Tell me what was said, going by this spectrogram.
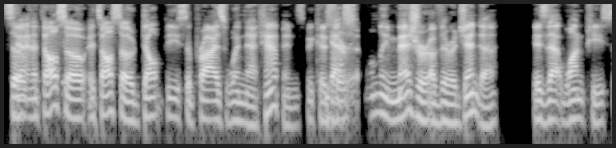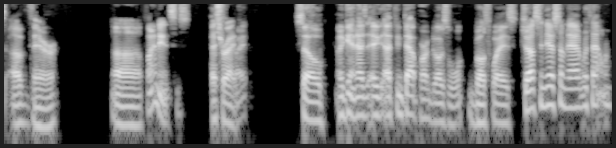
So yeah, and it's also it's also don't be surprised when that happens because Yes. their only measure of their agenda is that one piece of their uh, finances. that's right. Right. So again, as, I I think that part goes both ways. Justin, you have something to add with that one?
